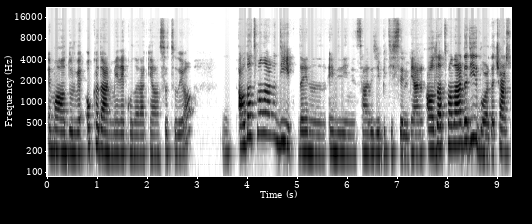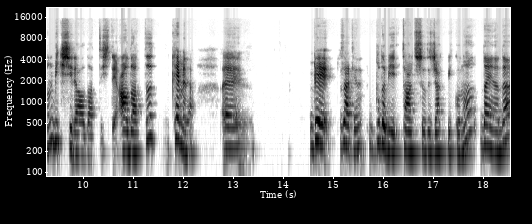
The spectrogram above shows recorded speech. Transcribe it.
e, mağdur ve o kadar melek olarak yansıtılıyor. Aldatmalarla değil Diana'nın evliliğinin sadece bitiş sebebi. Yani aldatmalarda değil bu arada. Charles onu bir kişiyle aldattı işte. Aldattı Camilla. Ee, ve zaten bu da bir tartışılacak bir konu. Diana da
